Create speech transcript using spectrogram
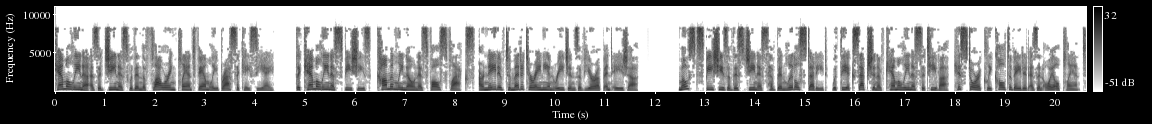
Camelina is a genus within the flowering plant family Brassicaceae. The Camelina species, commonly known as false flax, are native to Mediterranean regions of Europe and Asia. Most species of this genus have been little studied, with the exception of Camelina sativa, historically cultivated as an oil plant.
